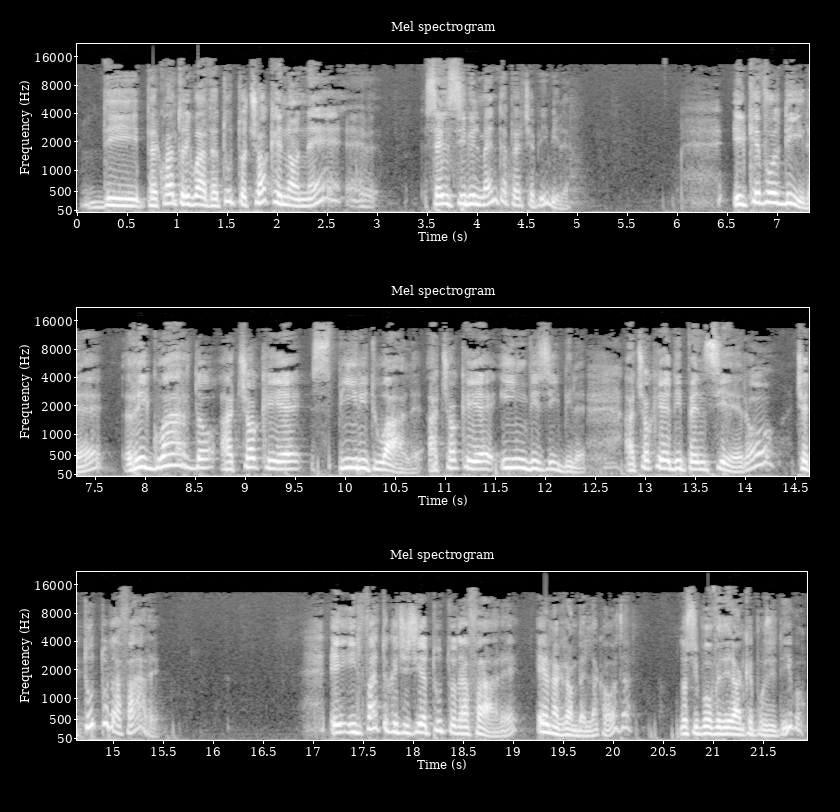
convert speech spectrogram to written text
di, per quanto riguarda tutto ciò che non è eh, sensibilmente percepibile. Il che vuol dire riguardo a ciò che è spirituale, a ciò che è invisibile, a ciò che è di pensiero, c'è tutto da fare. E il fatto che ci sia tutto da fare è una gran bella cosa, lo si può vedere anche positivo.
